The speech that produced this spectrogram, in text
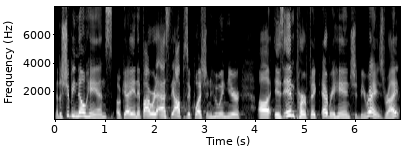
Now, there should be no hands. Okay? And if I were to ask the opposite question, who in here uh, is imperfect, every hand should be raised, right?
